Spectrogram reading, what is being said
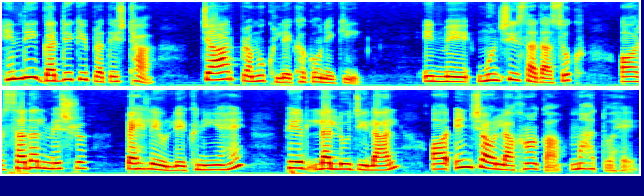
हिंदी गद्य की प्रतिष्ठा चार प्रमुख लेखकों ने की। इनमें मुंशी सदासुख और सदल मिश्र पहले उल्लेखनीय हैं, फिर लल्लू जी लाल और इंशाउल्लाह खां का महत्व है।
